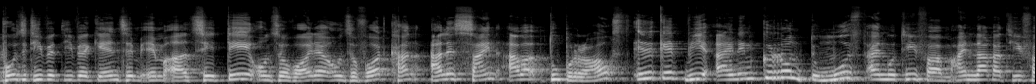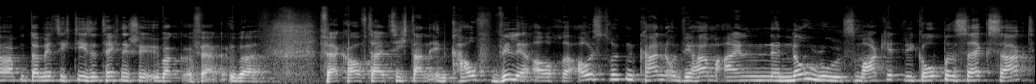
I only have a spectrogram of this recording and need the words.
positive Divergenz im MACD und so weiter und so fort. Kann alles sein, aber du brauchst irgendwie einen Grund. Du musst ein Motiv haben, ein Narrativ haben, damit sich diese technische Überverkauftheit sich dann in Kaufwille auch ausdrücken kann. Und wir haben einen No-Rules-Market, wie Goldman Sachs sagt.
